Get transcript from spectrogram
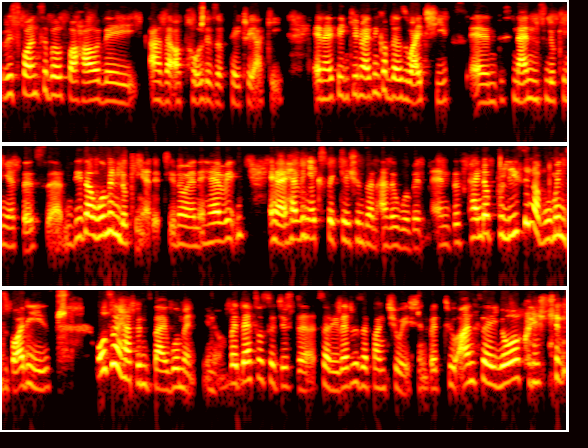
responsible for how they are the upholders of patriarchy. And I think, you know, I think of those white sheets and nuns looking at this. Um, these are women looking at it, you know, and having uh, having expectations on other women, and this kind of policing of women's bodies also happens by women, you know. But that's also just a, sorry, that was a punctuation. But to answer your question,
